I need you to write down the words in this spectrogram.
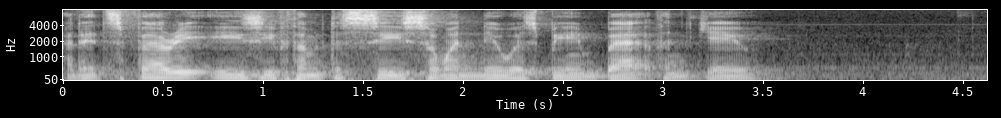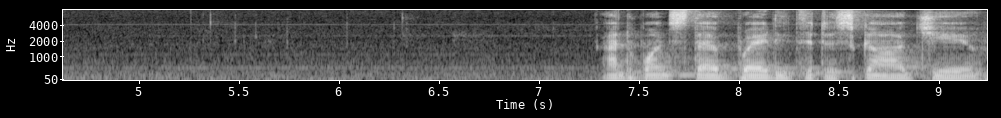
And it's very easy for them to see someone new as being better than you. And once they're ready to discard you,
